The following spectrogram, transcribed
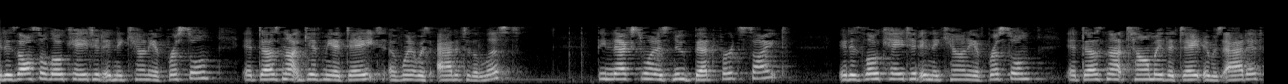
It is also located in the county of Bristol. It does not give me a date of when it was added to the list. The next one is New Bedford site. It is located in the county of Bristol. It does not tell me the date it was added.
